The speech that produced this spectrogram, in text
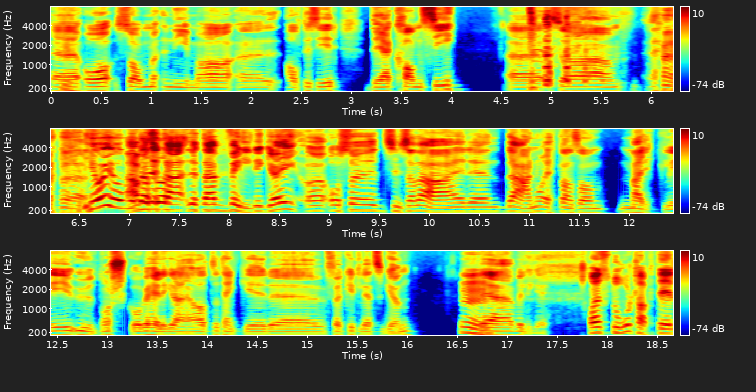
Mm. Og som Nima eh, alltid sier, det jeg kan si. Eh, så Jo, jo, men, ja, men altså dette, er, dette er veldig gøy, og- så syns jeg det er eh, Det er noe et eller annet sånn merkelig unorsk over hele greia at du tenker uh, fuck it, let's gun. Mm. Det er veldig gøy. Og en stor takk til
